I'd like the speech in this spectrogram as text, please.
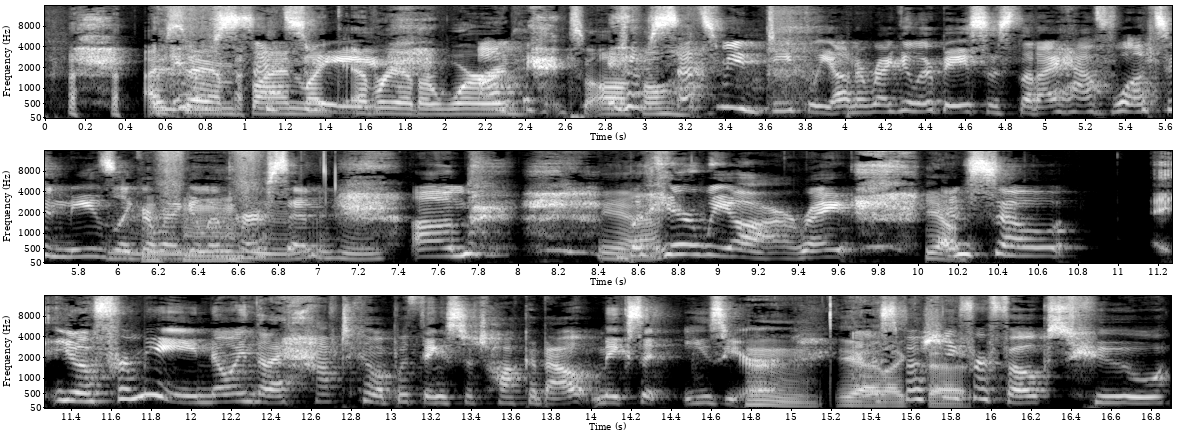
I say I'm fine like every other word. Um, it's awful. It upsets me deeply on a regular basis that I have wants and needs like a regular mm-hmm. person. Mm-hmm. Um, yeah. But here we are, right? Yeah. And so you know, for me, knowing that I have to come up with things to talk about makes it easier. Mm, yeah, and especially like for folks who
